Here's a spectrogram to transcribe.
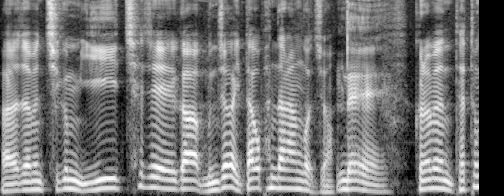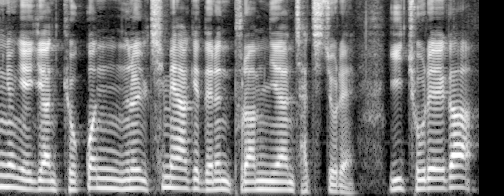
말하자면 지금 이 체제가 문제가 있다고 판단한 거죠. 네. 그러면 대통령이 얘기한 교권을 침해하게 되는 불합리한 자치조례. 이 조례가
